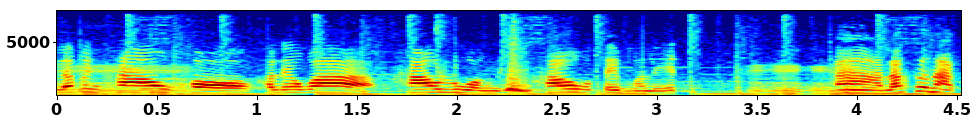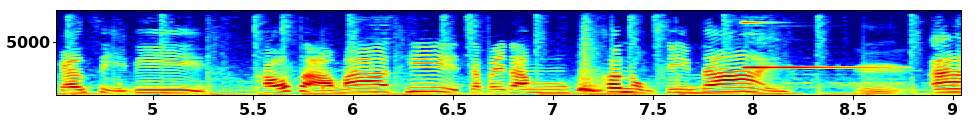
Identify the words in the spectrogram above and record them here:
และเป็นข้าวคอเขาเรียกว่าข้าวรวงเนี่ยข้าวเต็มเมล็ดอืมอืมอืมอ่าลักษณะการสีดี เขาสามารถที่จะไปทำขนมจีนได้ อืม อ่า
